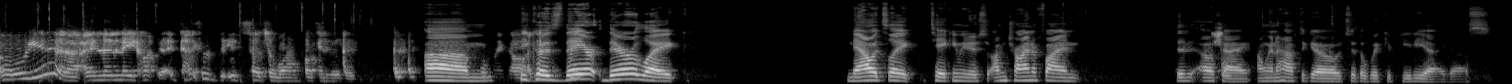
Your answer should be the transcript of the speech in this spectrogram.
Oh yeah, and then they. co- That's a, it's such a long fucking movie. Um Oh my god. because they're they're like now it's like taking me to I'm trying to find the okay, I'm to have to go to the Wikipedia, I guess.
